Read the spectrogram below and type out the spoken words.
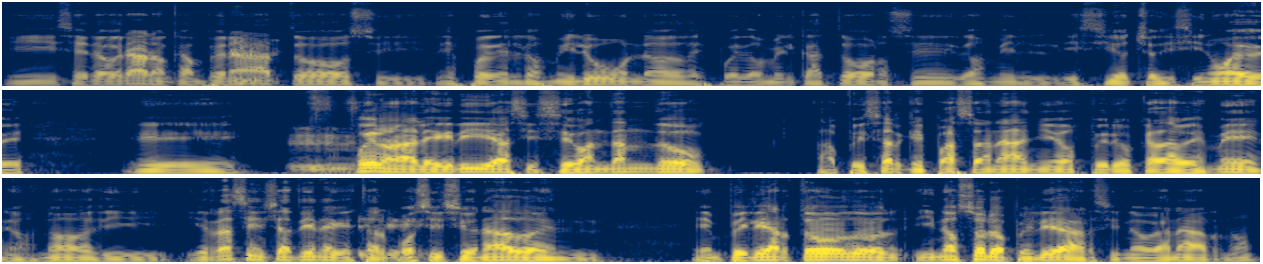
y se lograron campeonatos, y después del 2001, después 2014, 2018, 19, eh, fueron alegrías y se van dando a pesar que pasan años, pero cada vez menos, ¿no? Y, Racing ya tiene que estar posicionado en, en pelear todo, y no solo pelear, sino ganar, ¿no?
